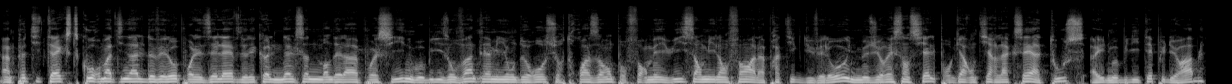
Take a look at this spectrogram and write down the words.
un petit texte, cours matinal de vélo pour les élèves de l'école Nelson Mandela à Poissy. Nous mobilisons 21 millions d'euros sur 3 ans pour former 800 000 enfants à la pratique du vélo, une mesure essentielle pour garantir l'accès à tous à une mobilité plus durable.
